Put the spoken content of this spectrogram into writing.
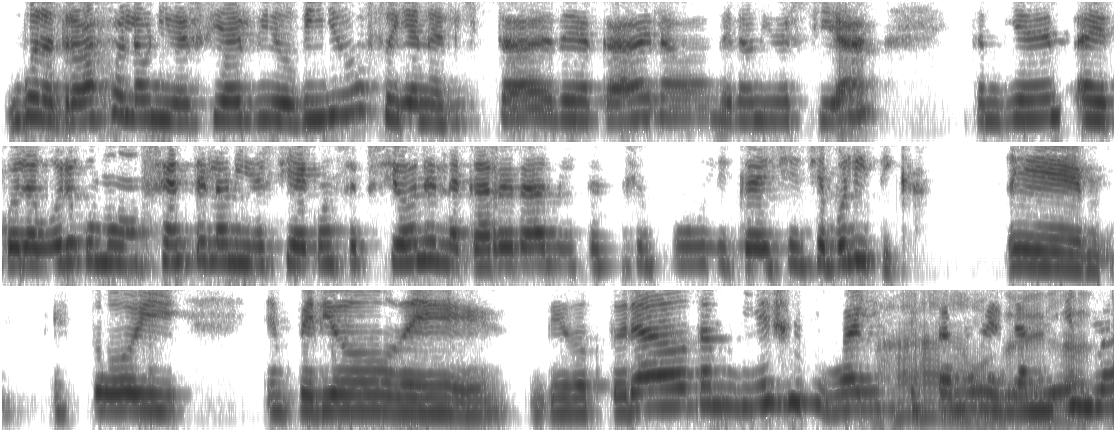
bueno, trabajo en la Universidad del Biobío, soy analista de acá de la, de la universidad también eh, colaboro como docente en la Universidad de Concepción en la carrera de Administración Pública y Ciencia Política. Eh, estoy en periodo de, doctorado también, igual ah, estamos en la, misma.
